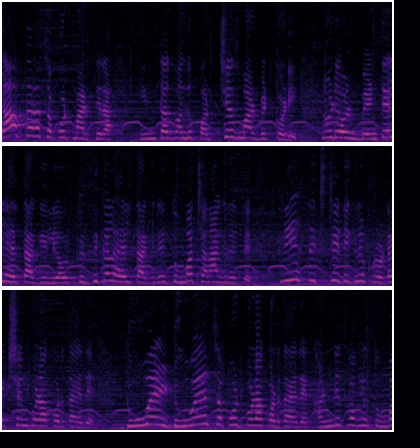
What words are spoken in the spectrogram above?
ಯಾವ ಥರ ಸಪೋರ್ಟ್ ಮಾಡ್ತೀರಾ? ಇಂಥದ್ದು ಒಂದು ಪರ್ಚೇಸ್ ಮಾಡಿಬಿಟ್ಕೊಡಿ. ನೋಡಿ ಅವ್ರ ಮೆಂಟಲ್ ಹೆಲ್ತ್ ಆಗಿರಲಿ ಅವ್ರ ಫಿಸಿಕಲ್ ಹೆಲ್ತ್ ಆಗಿರಲಿ ತುಂಬ ಚೆನ್ನಾಗಿರುತ್ತೆ. ತ್ರೀ ಸಿಕ್ಸ್ಟಿ ಡಿಗ್ರಿ ಪ್ರೊಟೆಕ್ಷನ್ ಕೂಡ ಕೊಡ್ತಾ ಇದೆ. ಡುವೆಲ್ ಡುವೆಲ್ ಸಪೋರ್ಟ್ ಕೂಡ ಕೊಡ್ತಾ ಇದೆ. ಖಂಡಿತವಾಗ್ಲೂ ತುಂಬ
